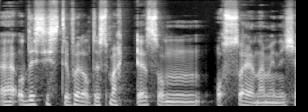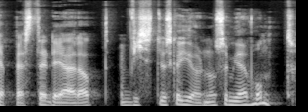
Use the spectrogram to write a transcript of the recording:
Eh, og det siste i forhold til smerte, som også er en av mine kjepphester, det er at hvis du skal gjøre noe som gjør vondt,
